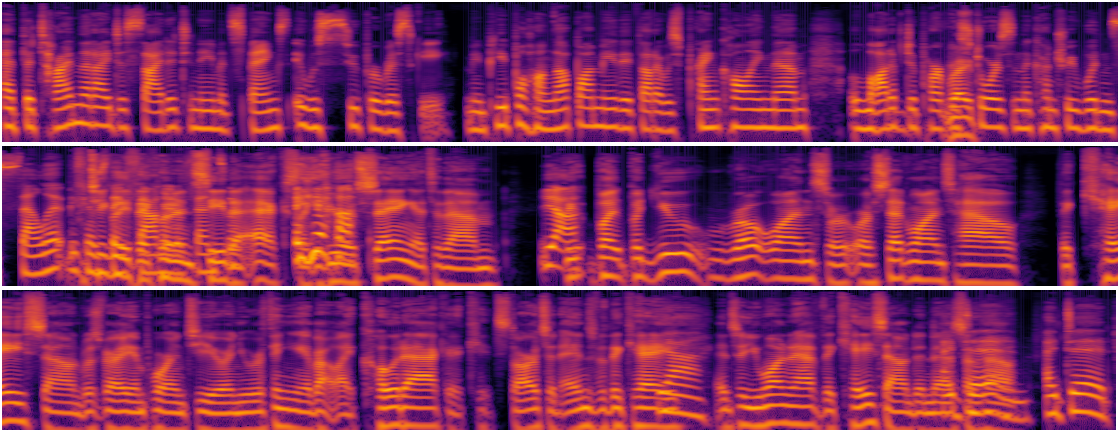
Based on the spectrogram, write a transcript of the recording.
at the time that I decided to name it Spanx, it was super risky. I mean, people hung up on me. They thought I was prank calling them. A lot of department Right. stores in the country wouldn't sell it because Particularly they if they couldn't it see the. X. Like if you were saying it to them, Yeah. But but you wrote once or, or said once how the K sound was very important to you, and you were thinking about like Kodak. It starts and ends with a K, Yeah. and so you wanted to have the K sound in there I somehow. did. I did.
